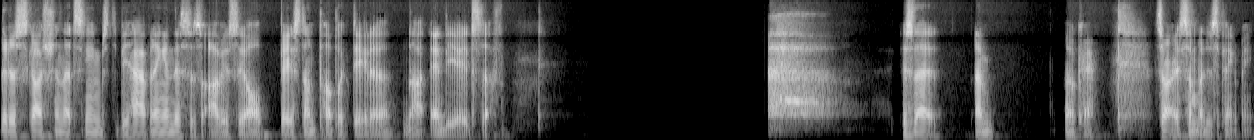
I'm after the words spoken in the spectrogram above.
the discussion that seems to be happening, and this is obviously all based on public data, not NDA stuff. Is that I'm okay? Sorry, someone just pinged me.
